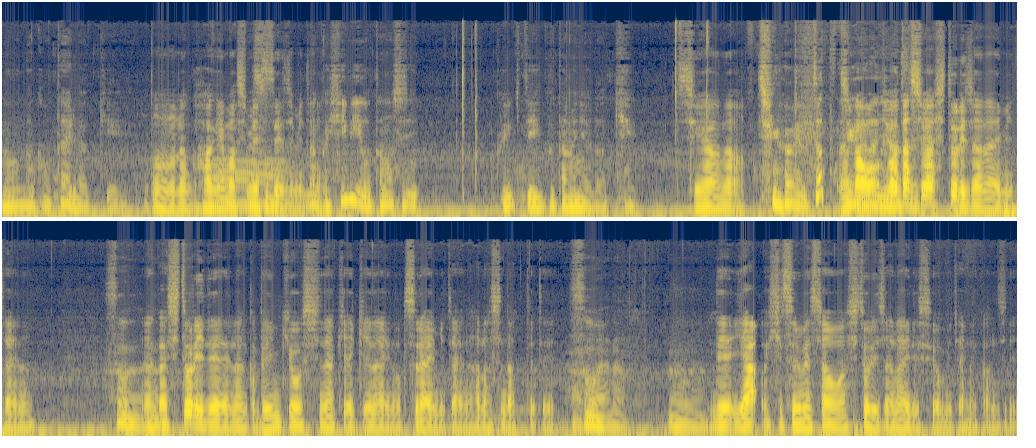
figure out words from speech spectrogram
のなんかお便りだっけ？うんなんか励ましメッセージみたいな。なんか日々を楽しく生きていくためにはだっけ？違うな。違うよ。ちょっと違うなんかな私は一人じゃないみたいなそうだよなんか一人でなんか勉強しなきゃいけないの辛いみたいな。話になっててそうやなうんでいやスルメちゃんは一人じゃないですよみたいな。感じで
